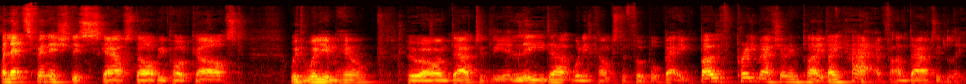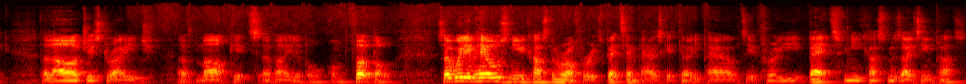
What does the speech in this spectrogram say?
And let's finish this Scouse Derby podcast with William Hill who are undoubtedly a leader when it comes to football betting, both pre match and in play. They have undoubtedly the largest range of markets available on football. So William Hill's new customer offer, it's bet £10, get £30 in free bets for new customers 18 plus.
